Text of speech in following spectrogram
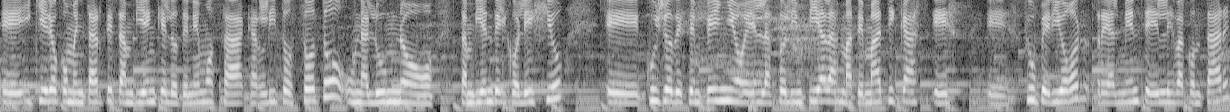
y quiero comentarte también que lo tenemos a Carlito Soto, un alumno también del colegio, cuyo desempeño en las Olimpiadas Matemáticas es superior, realmente él les va a contar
